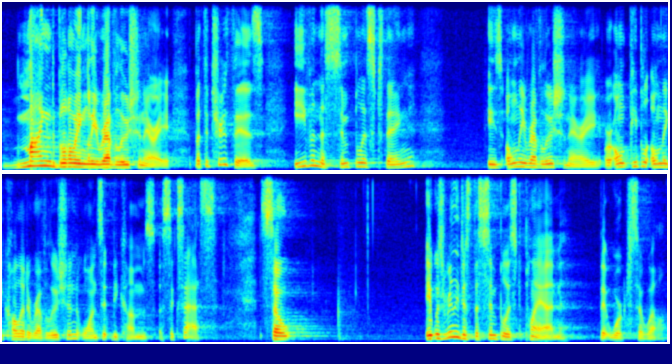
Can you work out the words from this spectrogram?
mind-blowingly revolutionary. But the truth is, even the simplest thing is only revolutionary, or on, people only call it a revolution once it becomes a success. So it was really just the simplest plan that worked so well.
